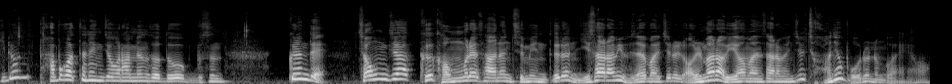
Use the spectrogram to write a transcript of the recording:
이런 바보 같은 행정을 하면서도 무슨 그런데 정작 그 건물에 사는 주민들은 이 사람이 전자발찌를 얼마나 위험한 사람인지 전혀 모르는 거예요.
